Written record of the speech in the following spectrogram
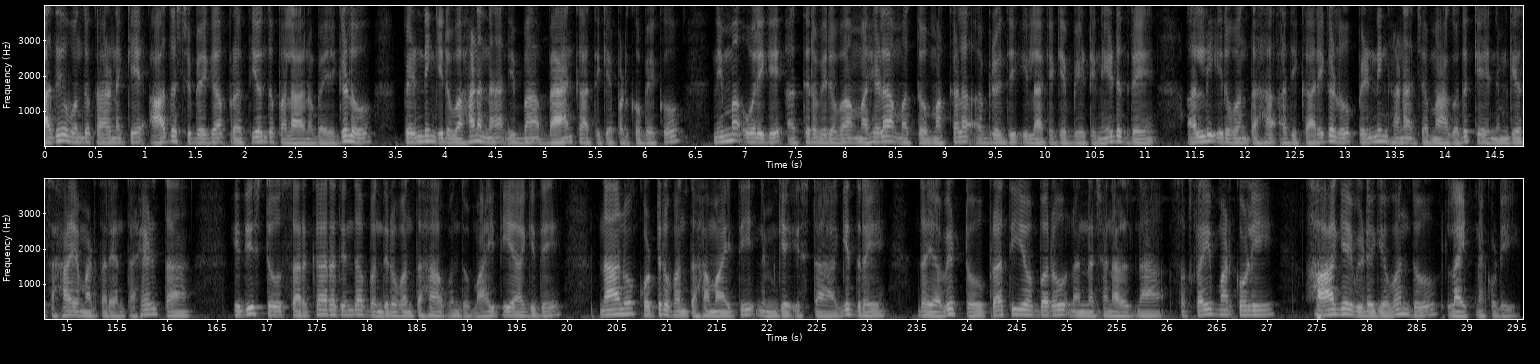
ಅದೇ ಒಂದು ಕಾರಣಕ್ಕೆ ಆದಷ್ಟು ಬೇಗ ಪ್ರತಿಯೊಂದು ಫಲಾನುಭವಿಗಳು ಪೆಂಡಿಂಗ್ ಇರುವ ಹಣನ ನಿಮ್ಮ ಬ್ಯಾಂಕ್ ಖಾತೆಗೆ ಪಡ್ಕೋಬೇಕು. ನಿಮ್ಮ ಊರಿಗೆ ಹತ್ತಿರವಿರುವ ಮಹಿಳಾ ಮತ್ತು ಮಕ್ಕಳ ಅಭಿವೃದ್ಧಿ ಇಲಾಖೆಗೆ ಭೇಟಿ ನೀಡಿದರೆ ಅಲ್ಲಿ ಇರುವಂತಹ ಅಧಿಕಾರಿಗಳು ಪೆಂಡಿಂಗ್ ಹಣ ಜಮಾ ಆಗೋದಕ್ಕೆ ನಿಮಗೆ ಸಹಾಯ ಮಾಡ್ತಾರೆ ಅಂತ ಹೇಳ್ತಾ ಇದಿಷ್ಟು ಸರ್ಕಾರದಿಂದ ಬಂದಿರುವಂತಹ ಒಂದು ಮಾಹಿತಿಯಾಗಿದೆ. ನಾನು ಕೊಟ್ಟಿರುವಂತಹ ಮಾಹಿತಿ ನಿಮಗೆ ಇಷ್ಟ ಆಗಿದ್ದರೆ ದಯವಿಟ್ಟು ಪ್ರತಿಯೊಬ್ಬರೂ ನನ್ನ ಚಾನಲ್ನ ಸಬ್ಸ್ಕ್ರೈಬ್ ಮಾಡ್ಕೊಳ್ಳಿ. ಹಾಗೆ ವಿಡಿಯೋಗೆ ಒಂದು ಲೈಕ್ನ ಕೊಡಿ.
